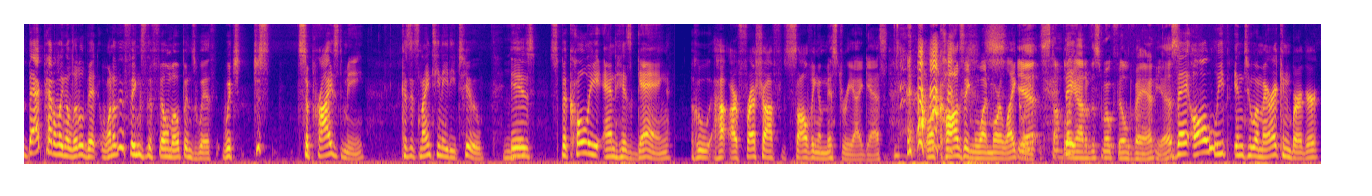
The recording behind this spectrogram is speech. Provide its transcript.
backpedaling a little bit, one of the things the film opens with, which just surprised me, because it's 1982, mm-hmm. is Spicoli and his gang. Who ha- are fresh off solving a mystery, I guess, or causing one more likely. Yeah, stumbling They- out of the smoke-filled van. Yes. They all leap into American Burger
